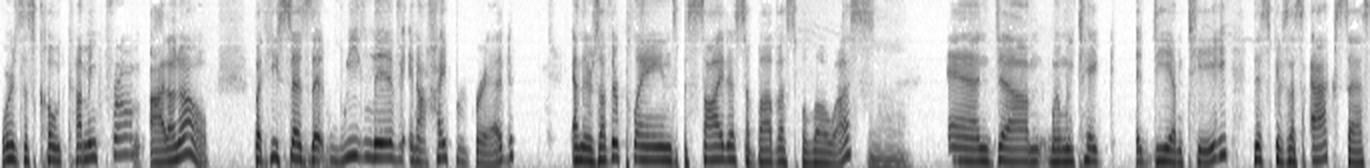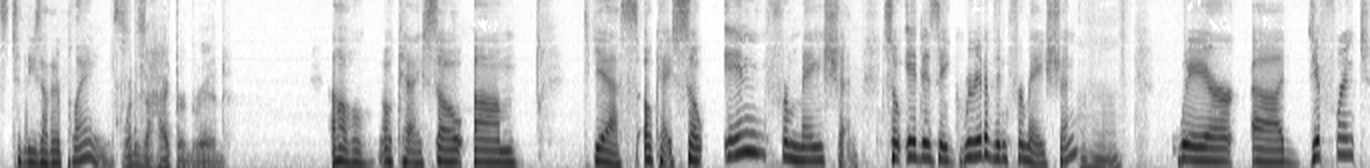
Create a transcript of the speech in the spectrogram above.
Where's this code coming from? I don't know. But he says that we live in a hypergrid and there's other planes beside us, above us, below us. And um, when we take a DMT, this gives us access to these other planes. What is a hypergrid? Oh, okay. So, um, yes. Okay. So, information. So, it is a grid of information where uh, different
